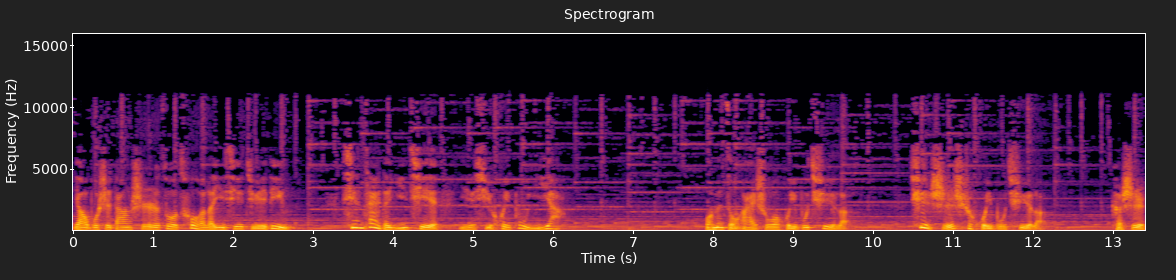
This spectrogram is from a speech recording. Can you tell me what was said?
要不是当时做错了一些决定，现在的一切也许会不一样。我们总爱说回不去了，确实是回不去了。可是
